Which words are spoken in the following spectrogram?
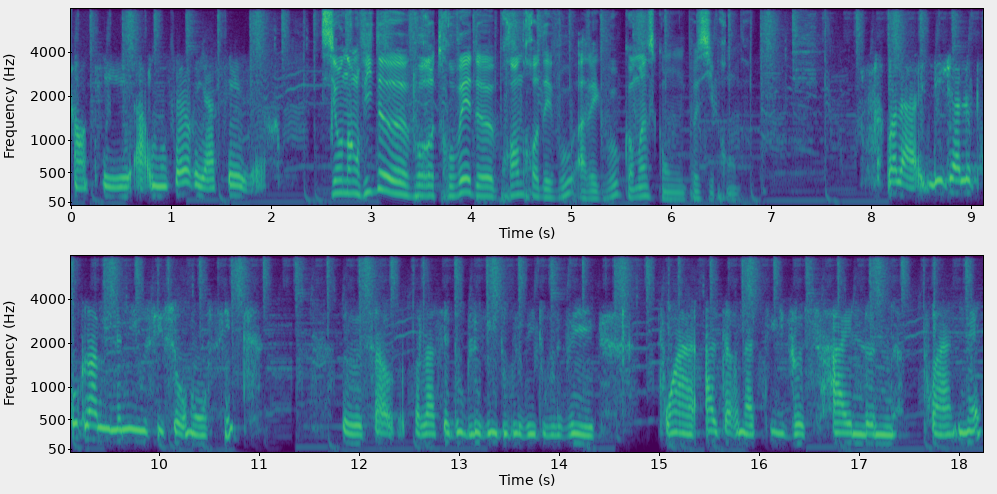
chanter à 11h et à 16h. Si on a envie de vous retrouver, de prendre rendez-vous avec vous, comment est-ce qu'on peut s'y prendre Voilà, déjà le programme il est mis aussi sur mon site. Euh, ça, voilà, c'est www.alternativesheilen.net.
